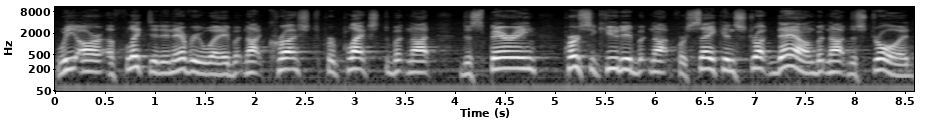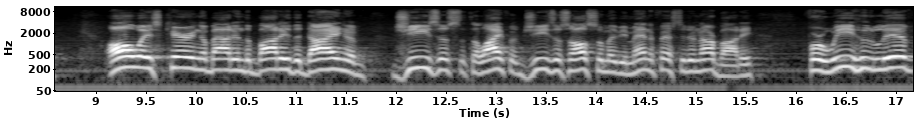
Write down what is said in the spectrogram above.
We are afflicted in every way, but not crushed, perplexed, but not despairing, persecuted, but not forsaken, struck down, but not destroyed, always carrying about in the body the dying of Jesus, that the life of Jesus also may be manifested in our body. For we who live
